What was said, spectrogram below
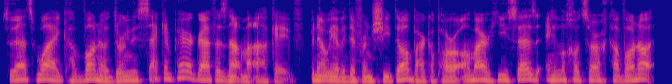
so that's why kavana during the second paragraph is not ma'akev. But now we have a different shita. Bar Kapara Amar, he says, Ein kavana.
